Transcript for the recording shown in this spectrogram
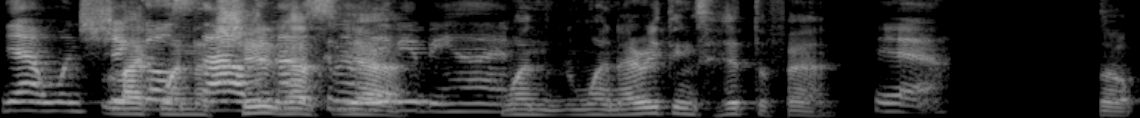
Yeah, when shit Like goes when south, shit has- gonna yeah, leave you behind. when when everything's hit the fan. yeah. So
